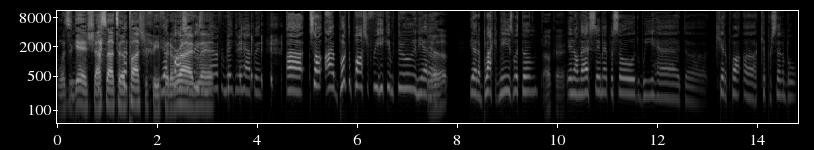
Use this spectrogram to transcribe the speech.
Once yeah. again, shouts out to Apostrophe for the ride, the man. for making it happen. uh, so I booked Apostrophe. He came through, and he had a Yep. He had a Black Knees with him. Okay. And on that same episode, we had uh, Kid uh, Kid Presentable,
